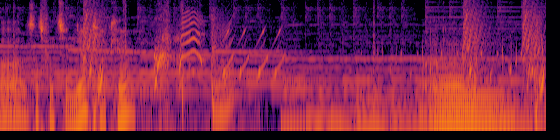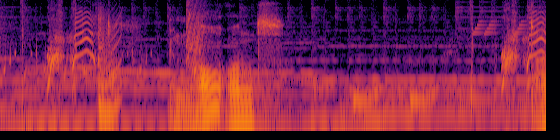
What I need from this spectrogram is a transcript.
Oh, das hat funktioniert, okay. Ähm, und... Da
